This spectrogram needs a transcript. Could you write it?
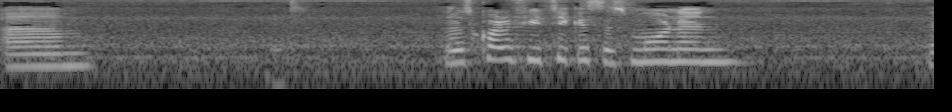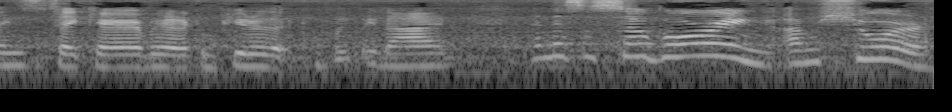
Um, there's quite a few tickets this morning. Things to take care of. We had a computer that completely died. And this is so boring, I'm sure.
